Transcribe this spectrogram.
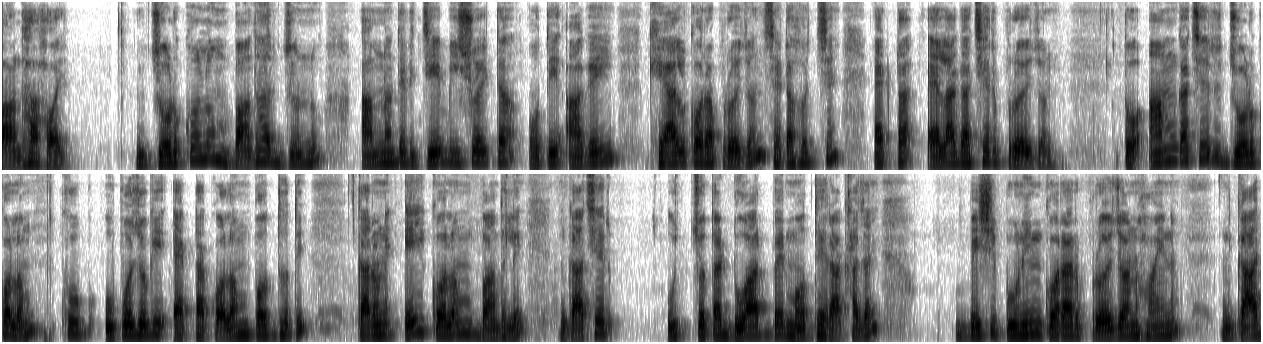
বাঁধা হয়। জোড় কলম বাঁধার জন্য আপনাদের যে বিষয়টা অতি আগেই খেয়াল করা প্রয়োজন, সেটা হচ্ছে একটা এলা গাছের প্রয়োজন। তো আম গাছের জোড় কলম খুব উপযোগী একটা কলম পদ্ধতি। কারণ এই কলম বাঁধলে গাছের উচ্চতা ডুয়ার্পের মধ্যে রাখা যায়, বেশি পুনিং করার প্রয়োজন হয় না, গাছ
